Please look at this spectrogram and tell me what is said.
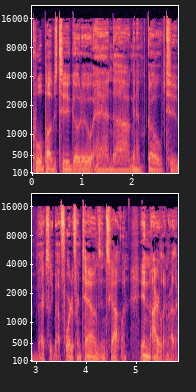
cool pubs to go to. And uh, I'm going to go to actually about four different towns in Scotland, in Ireland rather.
